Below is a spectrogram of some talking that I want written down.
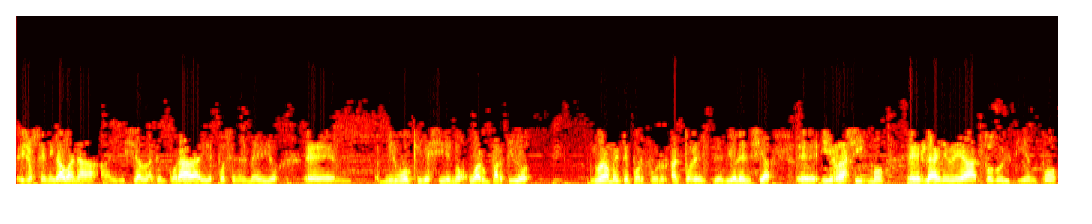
ellos se negaban a, a iniciar la temporada y después en el medio eh, Milwaukee decide no jugar un partido nuevamente por, por actos de, de violencia eh, y racismo, eh, la NBA todo el tiempo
